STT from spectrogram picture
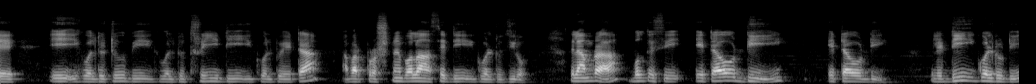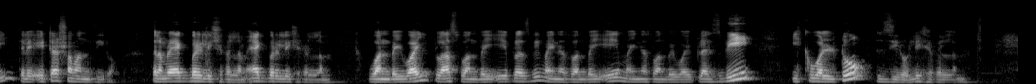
A equal to two B equal to three D equal to এটা। আবার প্রশ্নে বলা আছে ডি ইকুয়াল টু জিরো তাহলে আমরা বলতেছি এটাও ডি এটাও ডি তাহলে ডি ইকুয়াল টু ডি তাহলে এটা সমান জিরো তাহলে আমরা একবারে লিখে ফেললাম, একবারে লিখে ফেললাম। One by Y plus one by A plus B minus one by A minus one by Y plus B equal to zero লিখে ফেললাম।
